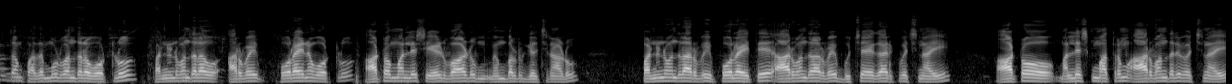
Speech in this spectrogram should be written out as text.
మొత్తం పదమూడు వందల ఓట్లు పన్నెండు వందల అరవై పోలైన ఓట్లు ఆటో మల్లేష్ ఏడు వార్డు మెంబర్లు గెలిచినాడు. పన్నెండు వందల అరవై పోల్ అయితే ఆరు వందల అరవై బుచ్చయ్య గారికి వచ్చినాయి. ఆటో మల్లేష్కి మాత్రం ఆరు వందలే వచ్చినాయి.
